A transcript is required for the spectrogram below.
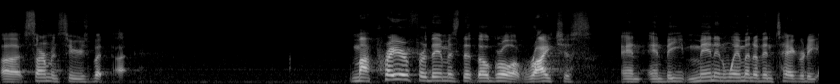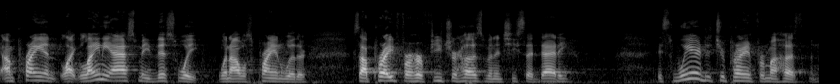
uh, sermon series. But uh, my prayer for them is that they'll grow up righteous and, and be men and women of integrity. I'm praying, like Laney asked me this week when I was praying with her. So I prayed for her future husband, and she said, Daddy, it's weird that you're praying for my husband.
